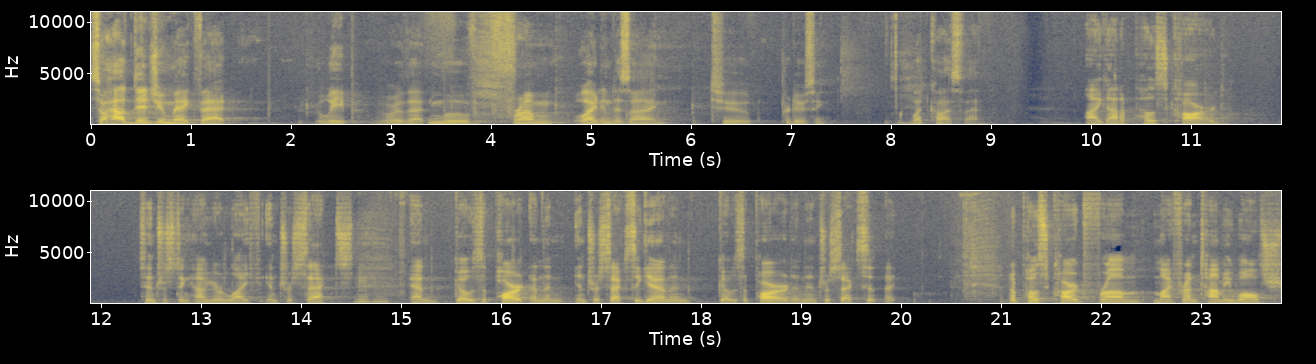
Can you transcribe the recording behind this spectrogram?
So, how did you make that leap or that move from lighting design to producing? What caused that? I got a postcard. It's interesting how your life intersects mm-hmm. and goes apart and then intersects again and goes apart and intersects. A postcard from my friend Tommy Walsh,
